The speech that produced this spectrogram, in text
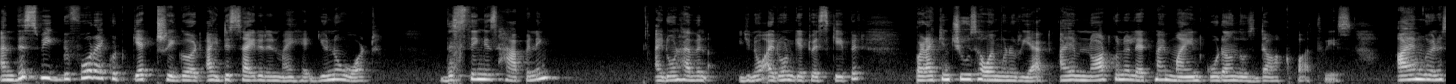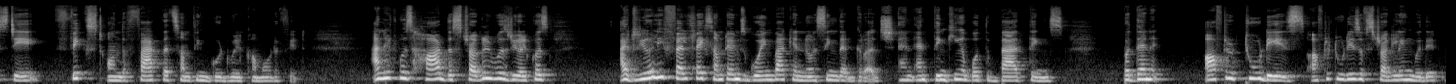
And this week, before I could get triggered, I decided in my head, you know what? This thing is happening. I don't have an, you know, I don't get to escape it, but I can choose how I'm going to react. I am not going to let my mind go down those dark pathways. I am going to stay fixed on the fact that something good will come out of it. And it was hard. The struggle was real because I really felt like sometimes going back and nursing that grudge and, and thinking about the bad things. But then after two days, after two days of struggling with it,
